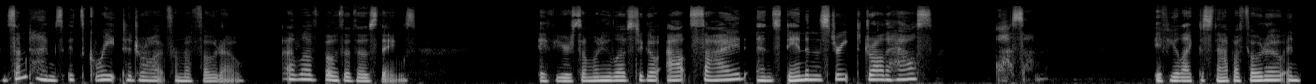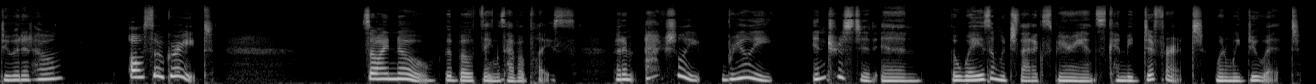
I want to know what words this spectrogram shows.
and sometimes it's great to draw it from a photo. I love both of those things. If you're someone who loves to go outside and stand in the street to draw the house, awesome. If you like to snap a photo and do it at home, also great. So I know that both things have a place, but I'm actually really interested in the ways in which that experience can be different when we do it.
